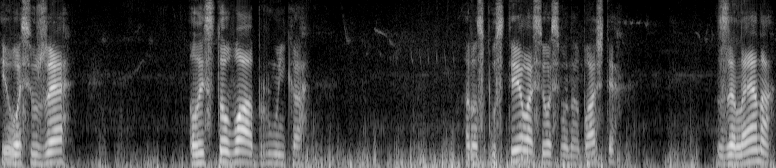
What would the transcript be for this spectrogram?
І ось уже листова брунька розпустилась. Ось вона, бачите, зелена,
